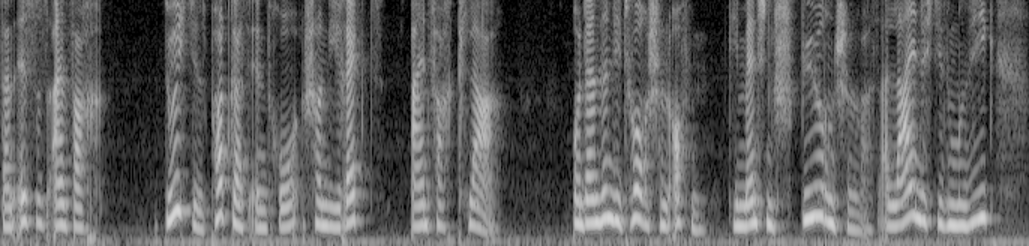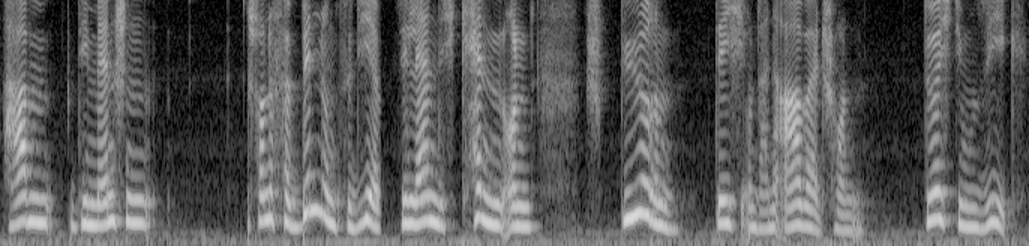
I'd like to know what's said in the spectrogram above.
Dann ist es einfach durch dieses Podcast-Intro schon direkt einfach klar. Und dann sind die Tore schon offen. Die Menschen spüren schon was. Allein durch diese Musik haben die Menschen schon eine Verbindung zu dir. Sie lernen dich kennen und spüren dich und deine Arbeit schon durch die Musik.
